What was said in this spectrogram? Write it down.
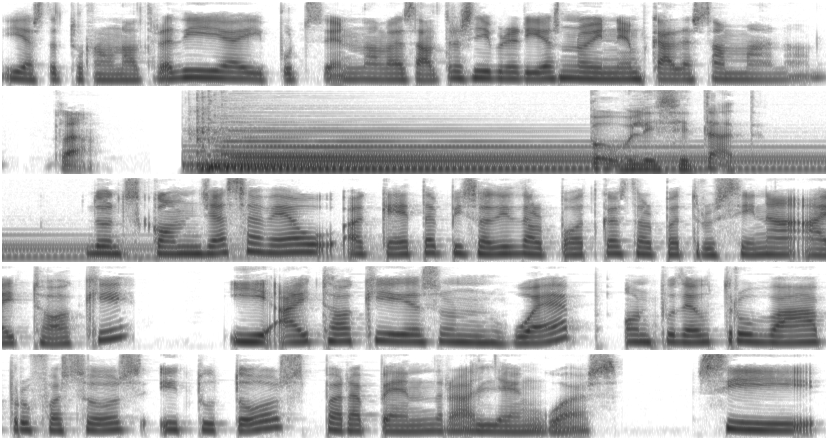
hi has de tornar un altre dia i potser a les altres llibreries no hi anem cada setmana. Clar. Publicitat. Doncs com ja sabeu, aquest episodi del podcast del patrocina iTalki i iTalki és un web on podeu trobar professors i tutors per aprendre llengües. Si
